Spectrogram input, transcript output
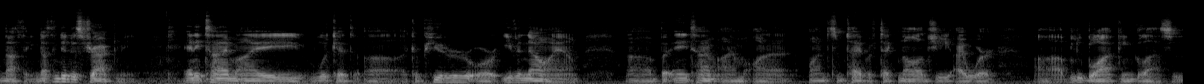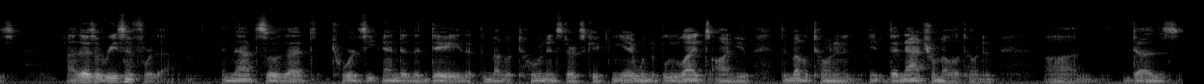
Nothing. Nothing to distract me. Anytime I look at uh, a computer, or even now I am, uh, but anytime I'm on a on some type of technology, I wear uh, blue blocking glasses. Uh, there's a reason for that, and that's so that towards the end of the day, that the melatonin starts kicking in. When the blue light's on you, the melatonin, the natural melatonin, um, does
